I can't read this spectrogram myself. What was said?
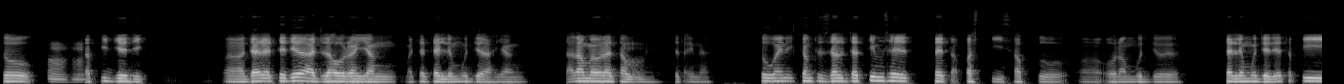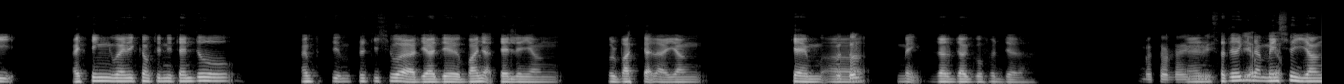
So mm-hmm. tapi dia di uh, director dia adalah orang yang macam talent muda lah yang tak ramai orang tahu. Mm. Saya tak kenal. So when it come to Zelda team saya saya tak pasti siapa uh, orang muda talent muda dia tapi I think when it come to Nintendo I'm pretty, pretty sure lah, dia ada banyak talent yang berbakat lah yang can uh, make Zelda go further lah. Betul lagi. And satu lagi yep, nak mention yep. yang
